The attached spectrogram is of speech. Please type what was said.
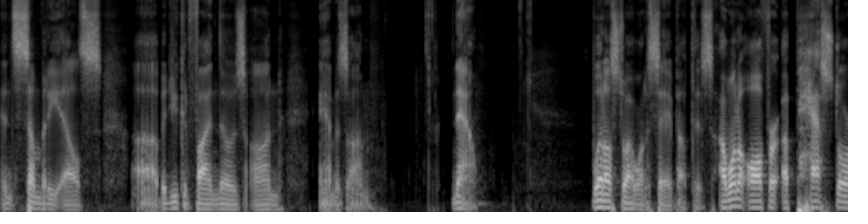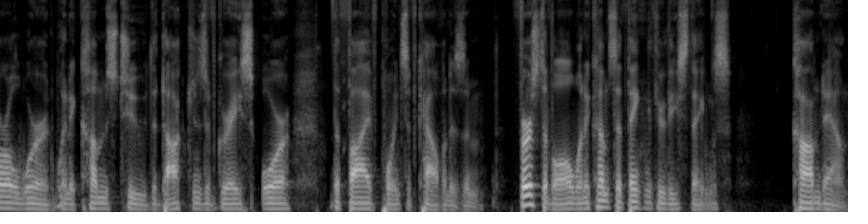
and somebody else. Uh, but you could find those on Amazon. Now, what else do I want to say about this? I want to offer a pastoral word when it comes to the doctrines of grace or the five points of Calvinism. First of all, when it comes to thinking through these things, calm down.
